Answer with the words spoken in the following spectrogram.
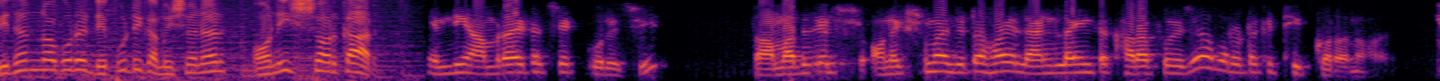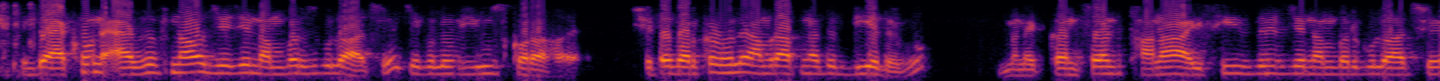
বিধাননগরের ডেপুটি কমিশনার অনিশ সরকার। এমনি আমরা এটা চেক করেছি। তো আমাদের অনেক সময় যেটা হয় ল্যান্ডলাইনটা খারাপ হয়ে যায়, আবার ওটাকে ঠিক করানো হয়। কিন্তু এখন অ্যাজ অফ নাও যে যে নাম্বারসগুলো আছে, যেগুলো ইউজ করা হয়, সেটা দরকার হলে আমরা আপনাদের দিয়ে দেবো। মানে কনসার্ন থানা আইসিস দের যে নাম্বারগুলো আছে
